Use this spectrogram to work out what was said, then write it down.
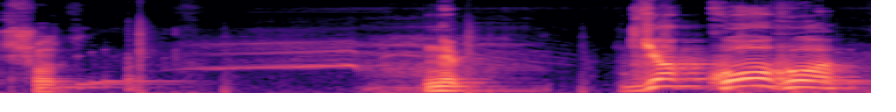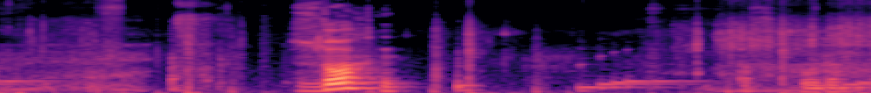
Що? Не. Якого? Здохни. Паскуда.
